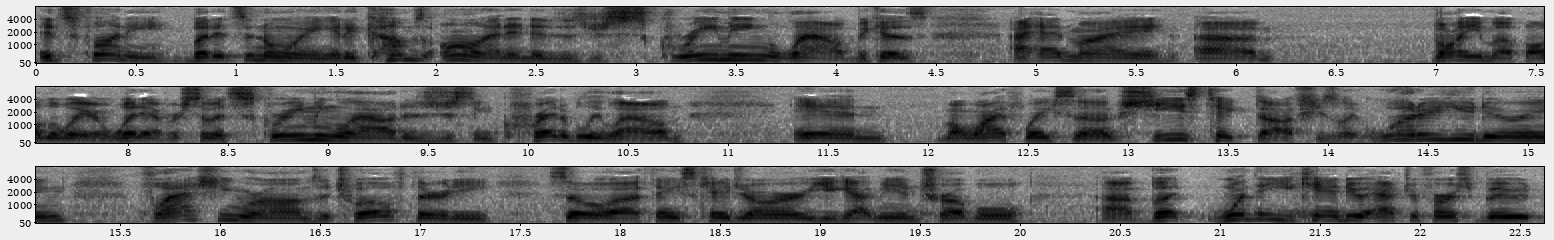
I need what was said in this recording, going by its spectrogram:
it's funny, but it's annoying, and it comes on, and it is just screaming loud, because I had my... Um, volume up all the way or whatever. So it's screaming loud. It's just incredibly loud. And my wife wakes up. She's ticked off. She's like, "What are you doing? Flashing ROMs at 12:30?" So uh, thanks, KJR. You got me in trouble. Uh, but one thing you can do after first boot,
